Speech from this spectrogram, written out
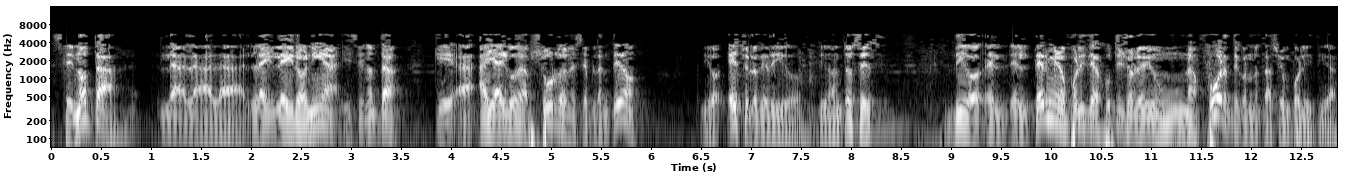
¿Se nota la, la, la, la, la ironía y se nota que hay algo de absurdo en ese planteo? Digo, eso es lo que digo. Digo, entonces, digo, el, el término política de ajuste yo le doy una fuerte connotación política.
